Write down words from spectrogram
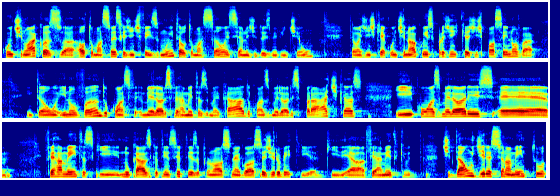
continuar com as automações, que a gente fez muita automação esse ano de 2021. Então, a gente quer continuar com isso para que a gente possa inovar. Então, inovando com as melhores ferramentas do mercado, com as melhores práticas e com as melhores... É, ferramentas que, no caso que eu tenho certeza para o nosso negócio, é a girometria, que é a ferramenta que te dá um direcionamento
